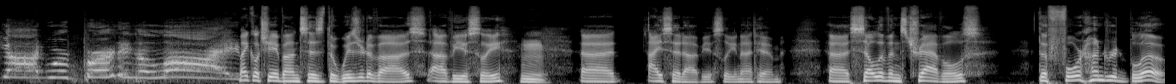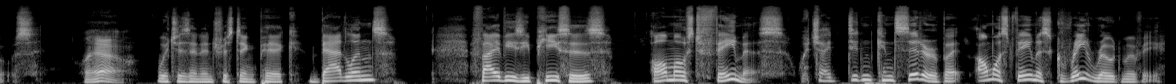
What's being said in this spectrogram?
god, we're burning alive! Michael Chabon says The Wizard of Oz, obviously. Uh, I said obviously, not him. Uh, Sullivan's Travels, The 400 Blows, Wow. Which is an interesting pick. Badlands, Five Easy Pieces, Almost Famous, which I didn't consider, but Almost Famous, great road movie.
